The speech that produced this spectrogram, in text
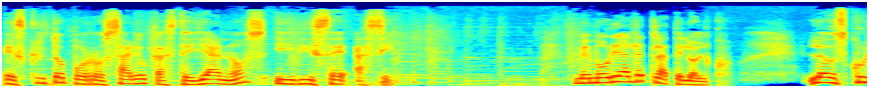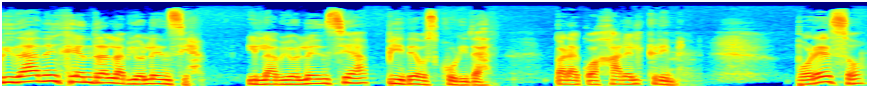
escrito por Rosario Castellanos, y dice así. Memorial de Tlatelolco. La oscuridad engendra la violencia y la violencia pide oscuridad para cuajar el crimen. Por eso,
